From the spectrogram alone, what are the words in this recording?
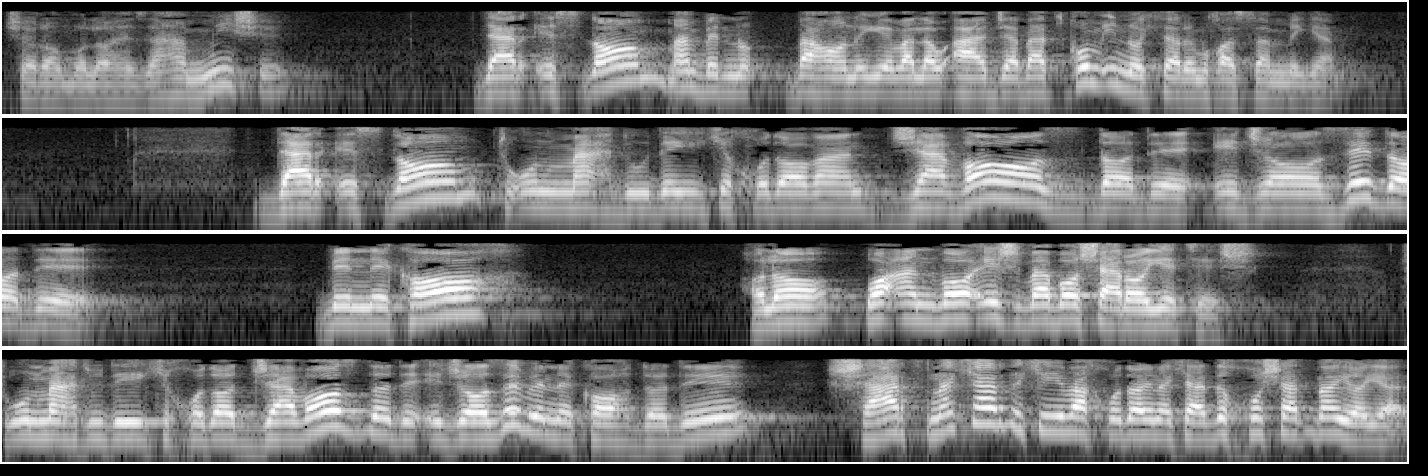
چرا ملاحظه هم میشه؟ در اسلام من به بهانه ولو اعجبتکم این نکته رو می‌خواستم بگم. در اسلام تو اون محدوده ای که خداوند جواز داده اجازه داده به نکاح حالا با انواعش و با شرایطش. تو اون محدوده ای که خدا جواز داده اجازه به نکاح داده شرط نکرده که یه وقت خدای نکرده خوشت نیاید.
